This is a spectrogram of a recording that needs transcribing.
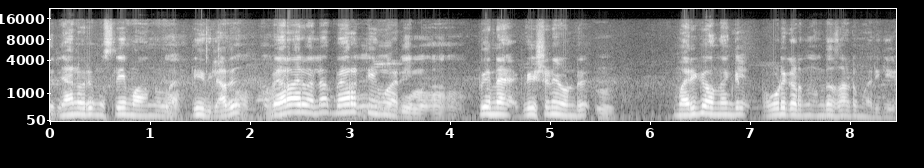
ഞാൻ ഞാനൊരു ഒരു മുസ്ലിം ആണെന്നുള്ള രീതിയിൽ. അത് വേറെ ആരുമല്ല വേറെ ടീമുകാർ. പിന്നെ ഭീഷണിയുണ്ട്. മരിക്കുവന്നെങ്കിൽ ഓടി കിടന്ന് അന്തസ്സായിട്ട് മരിക്കുക.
